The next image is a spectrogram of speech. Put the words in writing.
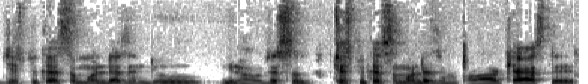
just because someone doesn't do, you know, just just because someone doesn't broadcast it,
